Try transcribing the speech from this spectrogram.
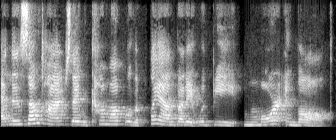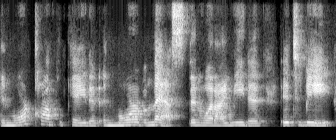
And then sometimes they would come up with a plan, but it would be more involved and more complicated and more of a mess than what I needed it to be.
